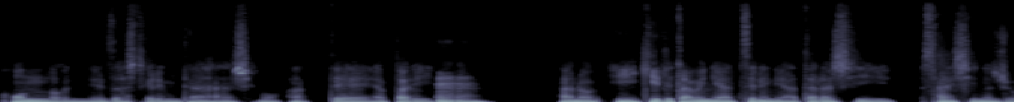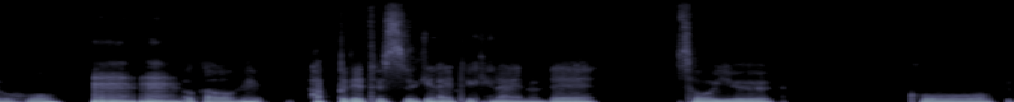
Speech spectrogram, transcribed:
本能に根ざしてるみたいな話もあって、やっぱりう、ん。あの、生きるためには常に新しい最新の情報。とかをえアップデートし続けないといけないので、そういう、こう、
